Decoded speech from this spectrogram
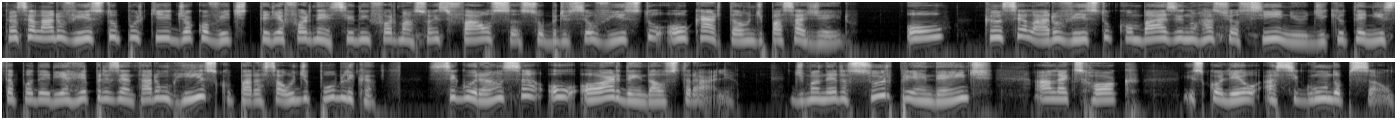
cancelar o visto porque Djokovic teria fornecido informações falsas sobre o seu visto ou cartão de passageiro. Ou cancelar o visto com base no raciocínio de que o tenista poderia representar um risco para a saúde pública, segurança ou ordem da Austrália. De maneira surpreendente, Alex Hawke escolheu a segunda opção,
